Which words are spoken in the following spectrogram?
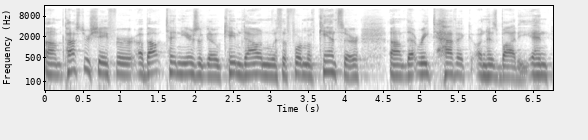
um, Pastor Schaefer, about 10 years ago, came down with a form of cancer um, that wreaked havoc on his body. And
